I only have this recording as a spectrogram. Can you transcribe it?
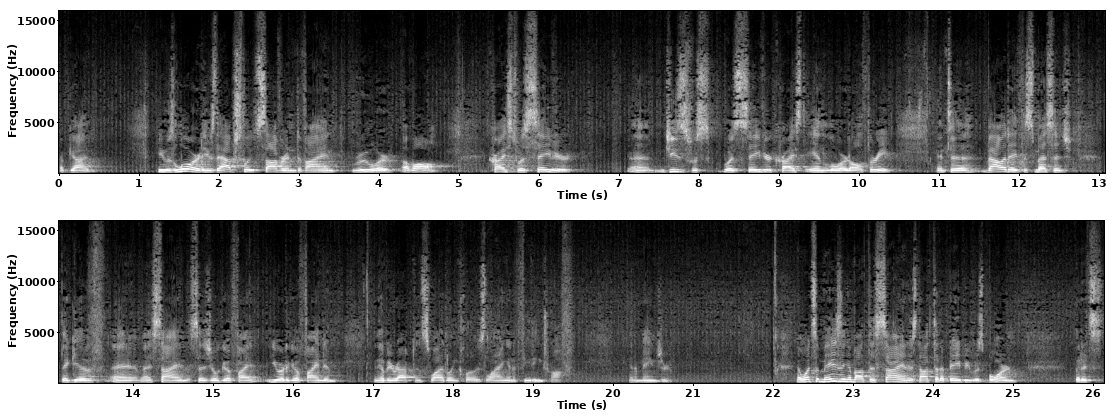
of God. He was Lord. He was the absolute sovereign, divine ruler of all. Christ was Savior. Uh, Jesus was, was Savior, Christ, and Lord, all three. And to validate this message, they give a, a sign that says, "You'll go find. You are to go find him, and he'll be wrapped in swaddling clothes, lying in a feeding trough, in a manger." And what's amazing about this sign is not that a baby was born, but it's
